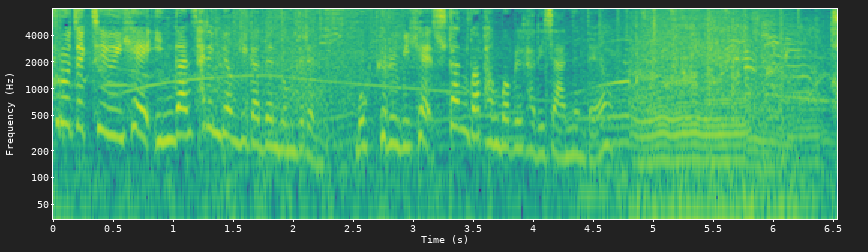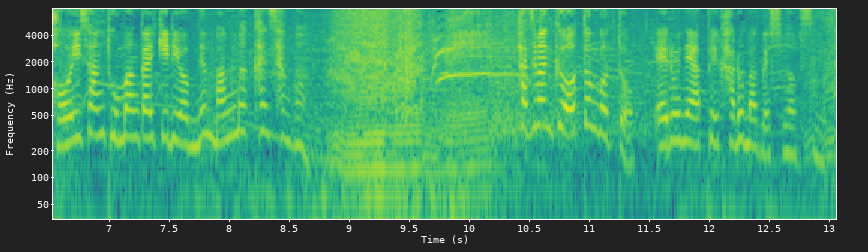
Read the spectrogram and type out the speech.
프로젝트에 의해 인간 살인병기가 된 놈들은 목표를 위해 수단과 방법을 가리지 않는데요. 더 이상 도망갈 길이 없는 막막한 상황. 하지만 그 어떤 것도 에론의 앞을 가로막을 순 없습니다.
